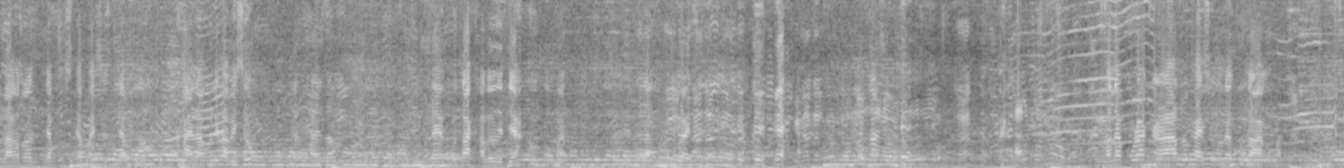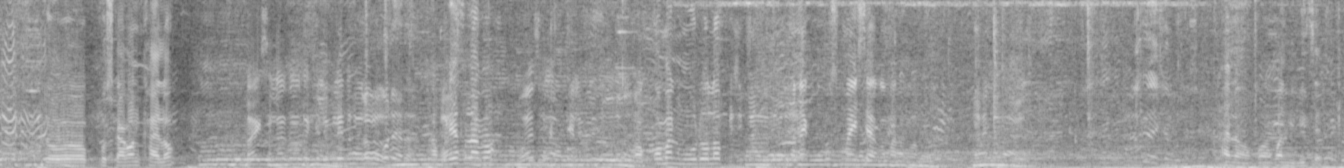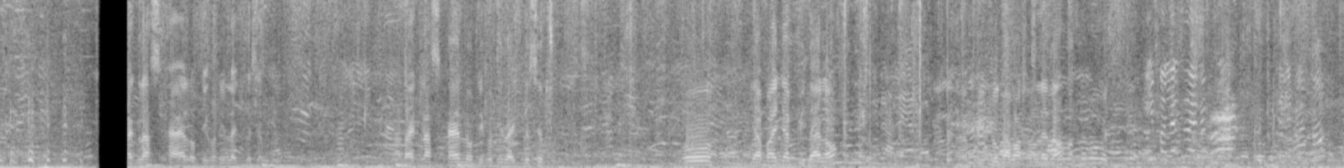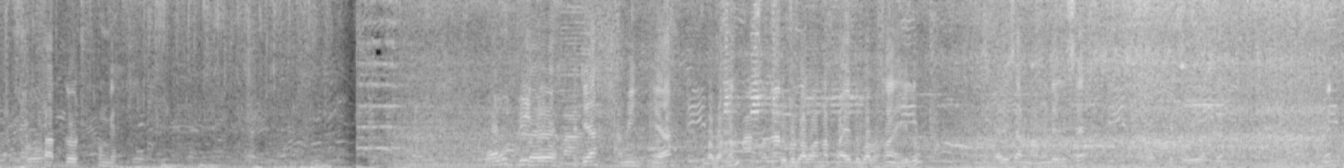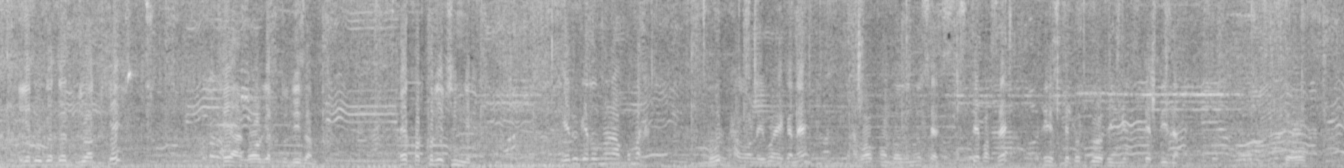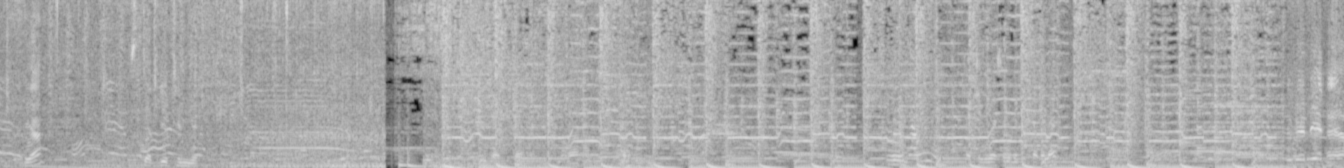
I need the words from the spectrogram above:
গোলাঘাটত যেতিয়া ফুচকা পাইছোঁ তেতিয়া খাই যাওঁ বুলি ভাবিছোঁ। এতিয়া খাই যাওঁ মানে গোটা খালোঁ যেতিয়া অকণমান। লাগিছে। মানে পূৰা কাৰাটো খাইছোঁ মানে গোটা অকণমান। তো ফুচকাকণ খাই লওঁ। বাইক চলাই যাওঁতে খেলিবলৈ নহ'লে আপুনিয়ে চলাব? অকণমান মূৰটো অলপ মানে খোজ মাৰিছে অকণমান অকণমান খাই লওঁ অকণ অকণমান মিলিছে। গ্লাছ খাই লটি ঘটি লাগি গৈছে আধা গ্লাছ খাই লটি ঘটি লাগি গৈছে ভোক অ' ইয়াৰ পৰা এতিয়া বিদায় লওঁ। বিটু গাবাথনলৈ যাওঁ। তাত গৈ উঠোঁগৈ। এতিয়া আমি এয়া বাবাখন এইটো বাবাখনৰ পৰা এইটো বাবাখন আহিলোঁ। দেখিছে মানুহ দেখিছে পৰি আছে। এইটো গেটত যোৱাতকৈ সেই আগৰ গেটটো দি যাম। সেই খটখটি উঠিমগৈ সেইটো গেটত মানে অকণমান বহুত ভাগৰ লাগিব সেইকাৰণে ভাগৰ ফ্ৰণ্টৰ যোনটো ষ্টেপ আছে। সেই ষ্টেপত গৈ উঠিমগৈ ষ্টেপ দি যাম। তো এতিয়া ষ্টেপ দি উঠিমগৈ।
